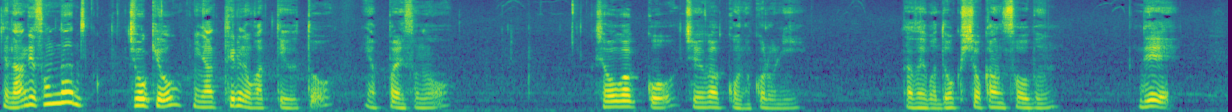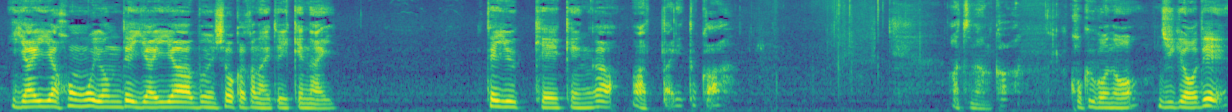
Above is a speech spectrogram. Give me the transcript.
でなんでそんな状況になってるのかっていうとやっぱりその小学校中学校の頃に例えば読書感想文でいやいや本を読んでいやいや文章を書かないといけないっていう経験があったりとか。あとなんか国語の授業で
